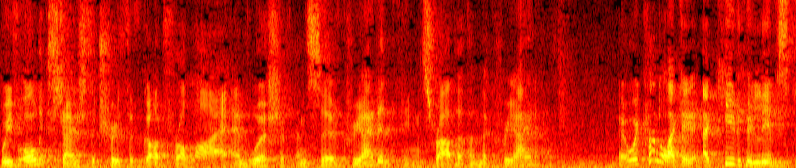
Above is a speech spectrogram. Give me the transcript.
We've all exchanged the truth of God for a lie and worship and serve created things rather than the Creator. We're kind of like a, a kid who lives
